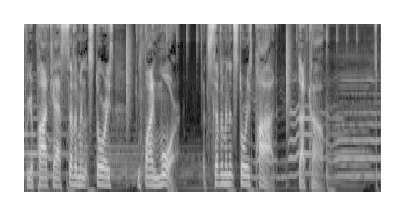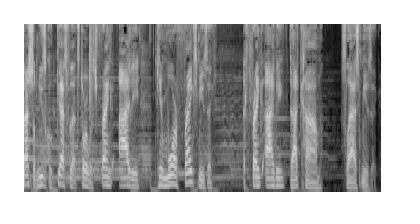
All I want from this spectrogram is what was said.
for your podcast, 7 Minute Stories. You can find more at 7minutestoriespod.com. Special musical guest for that story was Frank Ivy. Hear more of Frank's music at frankivy.com slash music.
